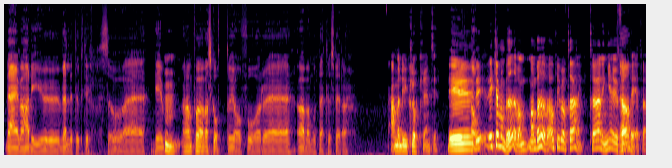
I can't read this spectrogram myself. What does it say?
nej men han är ju väldigt duktig. Så det, Mm. han får öva skott och jag får öva mot bättre spelare. Ja men det är ju klockrent ju. Det, Ja. det, det kan man behöva. Man behöver alltid vara träning. Träning ger ju Ja. färdighet va?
